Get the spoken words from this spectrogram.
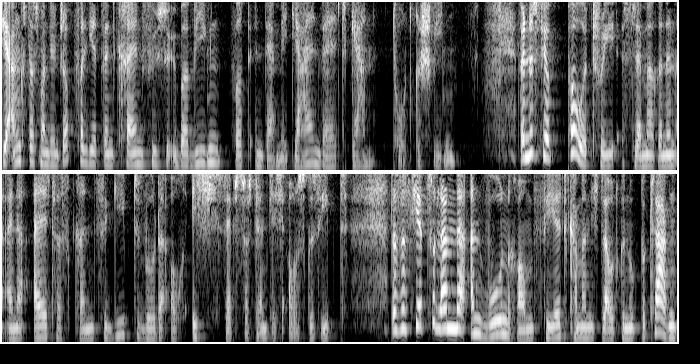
Die Angst, dass man den Job verliert, wenn Krähenfüße überwiegen, wird in der medialen Welt gern totgeschwiegen. Wenn es für Poetry-Slammerinnen eine Altersgrenze gibt, würde auch ich selbstverständlich ausgesiebt. Dass es hierzulande an Wohnraum fehlt, kann man nicht laut genug beklagen.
